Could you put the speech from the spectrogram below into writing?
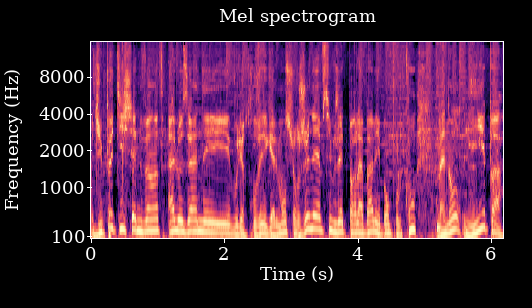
du Petit Chêne 20 à Lausanne et vous les retrouvez également sur Genève si vous êtes par là-bas. Mais bon, pour le coup, Manon n'y est pas.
